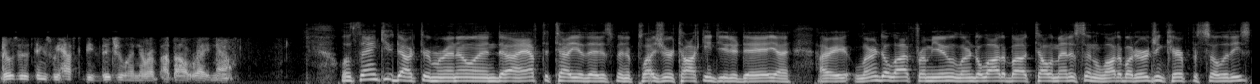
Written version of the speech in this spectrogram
Those are the things we have to be vigilant about right now. Well, thank you, Dr. Moreno. And uh, I have to tell you that it's been a pleasure talking to you today. I, I learned a lot from you, learned a lot about telemedicine, a lot about urgent care facilities,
